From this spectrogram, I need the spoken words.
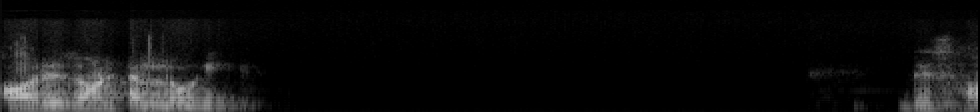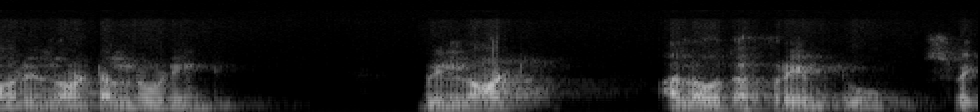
horizontal loading, this horizontal loading will not allow the frame to sway.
